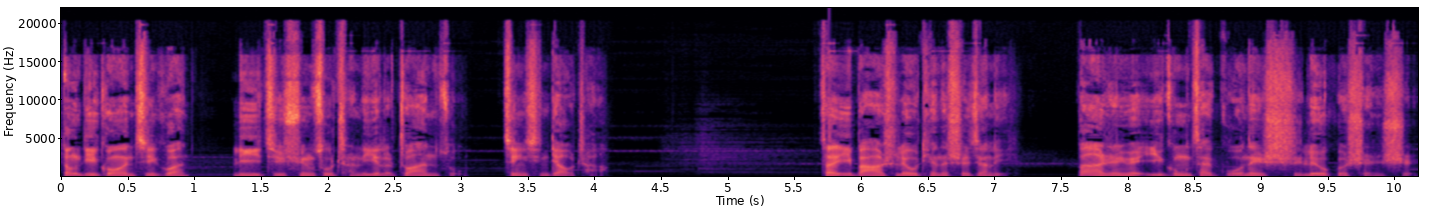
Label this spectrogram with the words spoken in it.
当地公安机关立即迅速成立了专案组进行调查。在一百二十六天的时间里，办案人员一共在国内十六个省市、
